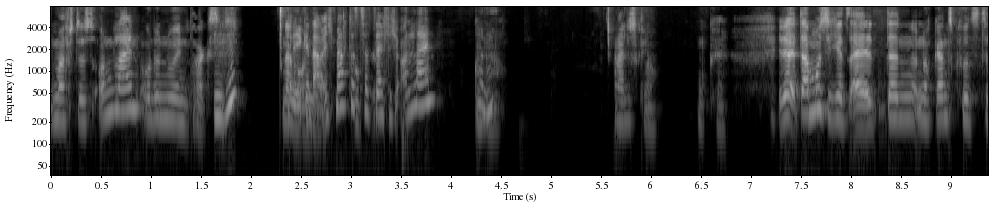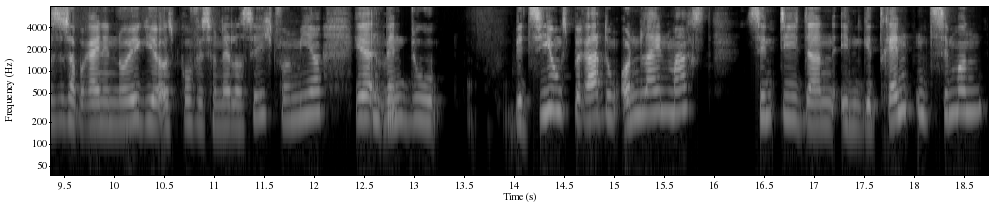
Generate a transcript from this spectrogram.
machst das online oder nur in Praxis? Mhm. Na, nee, online. genau. Ich mache das okay. tatsächlich online. Mhm. Genau. Alles klar. Okay. Da, da, muss ich jetzt äh, dann noch ganz kurz, das ist aber reine Neugier aus professioneller Sicht von mir. Ja, mhm. Wenn du Beziehungsberatung online machst, sind die dann in getrennten Zimmern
